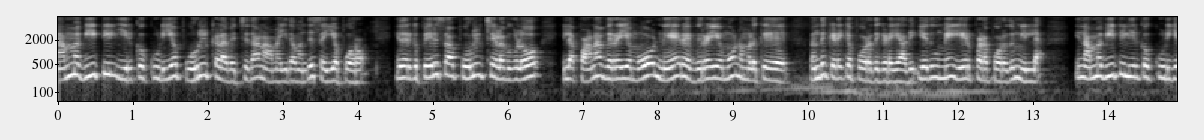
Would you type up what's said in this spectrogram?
நம்ம வீட்டில் இருக்கக்கூடிய பொருட்களை வச்சு தான் நாம் இதை வந்து செய்ய போகிறோம் இதற்கு பெருசாக பொருள் செலவுகளோ இல்லை பண விரயமோ நேர விரயமோ நம்மளுக்கு வந்து கிடைக்க போகிறது கிடையாது. எதுவுமே ஏற்பட போகிறதும் இல்லை. நம்ம வீட்டில் இருக்கக்கூடிய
